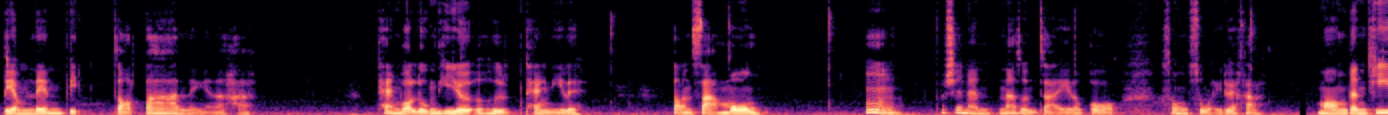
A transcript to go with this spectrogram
เตรียมเล่นปิดจอดต้านอะไรเงี้ยนะคะ แทงวอลลุ่มที่เยอะก็คือแทงนี้เลย ตอนสามโมง อืม เพราะฉะนั้นน่าสนใจแล้วก็ทรงสวยด้วยค่ะ มองกันที่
